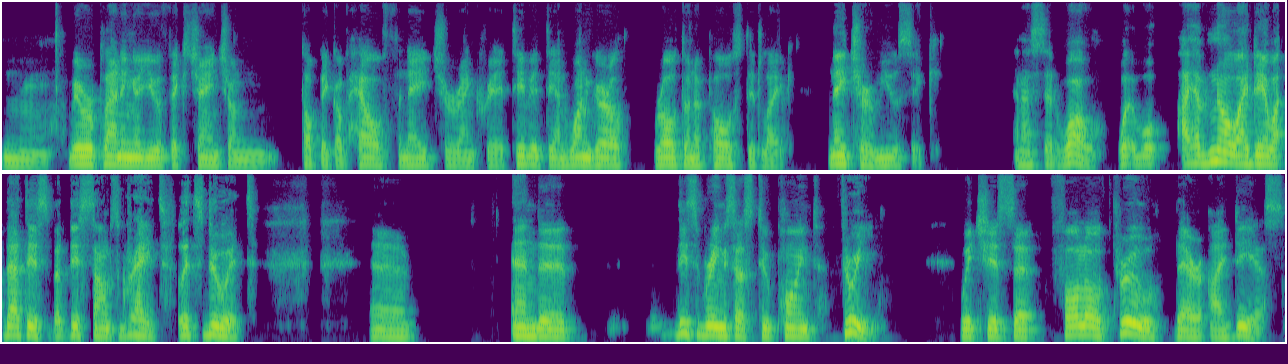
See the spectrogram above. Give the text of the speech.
we were planning a youth exchange on topic of health, nature and creativity and one girl wrote on a post-it like nature music. And I said, whoa, I have no idea what that is, but this sounds great. Let's do it. Uh, and uh, this brings us to point three, which is uh, follow through their ideas.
